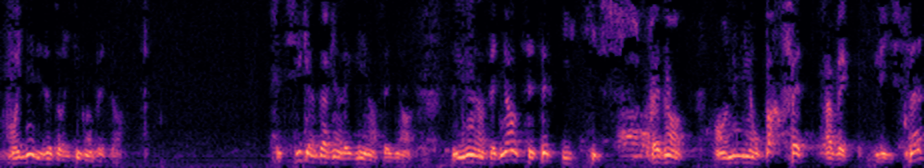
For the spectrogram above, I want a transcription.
voyez les autorités compétentes. C'est ici qu'intervient l'Église enseignante. L'Église enseignante, c'est celle qui, qui se présente en union parfaite avec les saints,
